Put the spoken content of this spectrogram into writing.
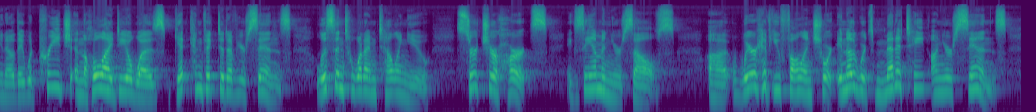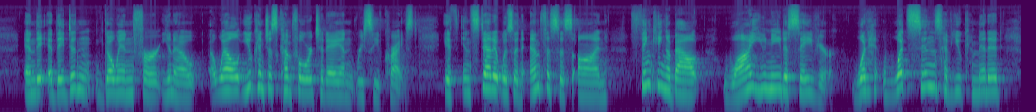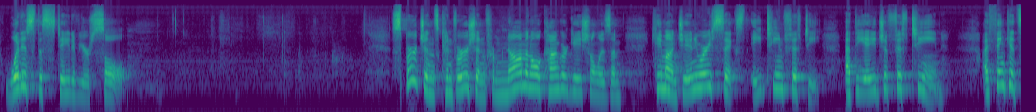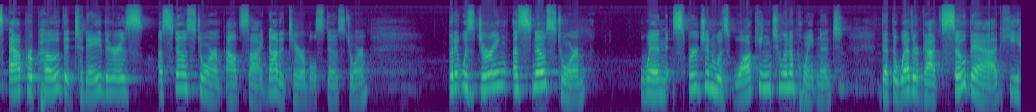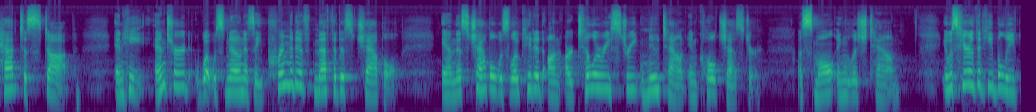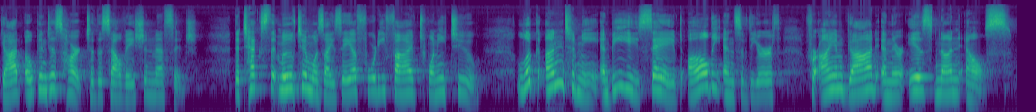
You know, they would preach, and the whole idea was get convicted of your sins, listen to what I'm telling you, search your hearts, examine yourselves. Uh, where have you fallen short? In other words, meditate on your sins. And they, they didn't go in for, you know, well, you can just come forward today and receive Christ. It, instead, it was an emphasis on thinking about why you need a Savior what, what sins have you committed? What is the state of your soul? Spurgeon's conversion from nominal congregationalism came on January 6, 1850, at the age of 15. I think it's apropos that today there is a snowstorm outside, not a terrible snowstorm, but it was during a snowstorm when Spurgeon was walking to an appointment that the weather got so bad he had to stop and he entered what was known as a primitive Methodist chapel. And this chapel was located on Artillery Street, Newtown, in Colchester, a small English town. It was here that he believed God opened his heart to the salvation message. The text that moved him was Isaiah 45 22. Look unto me, and be ye saved, all the ends of the earth, for I am God, and there is none else.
